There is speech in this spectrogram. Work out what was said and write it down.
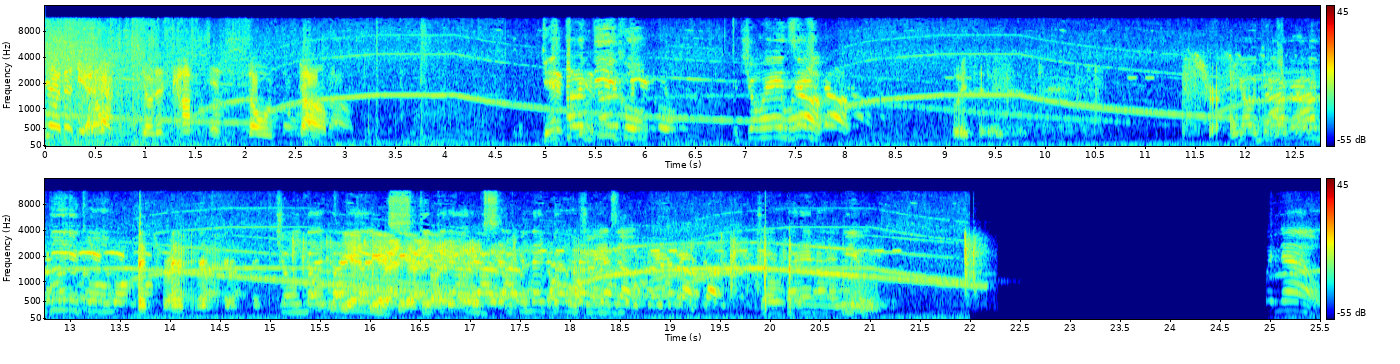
yo, this, yo, this cop is so dumb. Get out of the vehicle. Put your hands up. Who is it? That's right. Yo, driver of the vehicle. That's right. Joe, let my Yeah, hands yeah, stick yeah, it yeah, out yeah. and open that door with your hands up. Joe, right in on the wheel. Right now.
